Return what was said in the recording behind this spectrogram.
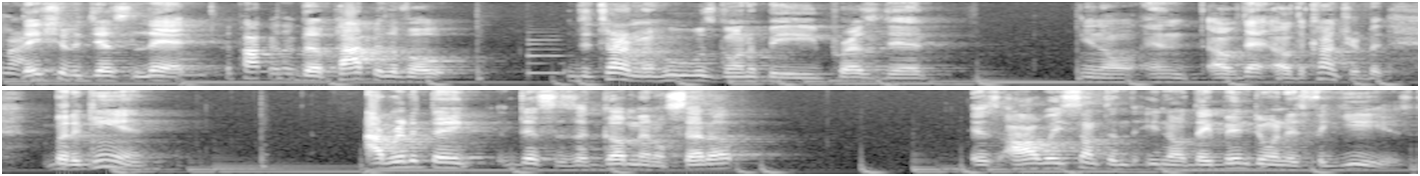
Right. They should have just let the popular vote. the popular vote determine who was going to be president, you know, and of that of the country. But but again, I really think this is a governmental setup. It's always something you know they've been doing this for years,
